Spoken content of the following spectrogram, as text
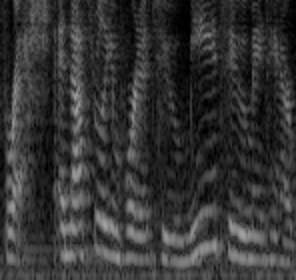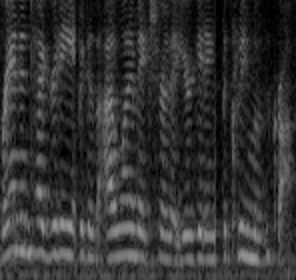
fresh. And that's really important to me to maintain our brand integrity because I want to make sure that you're getting the cream of the crop.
